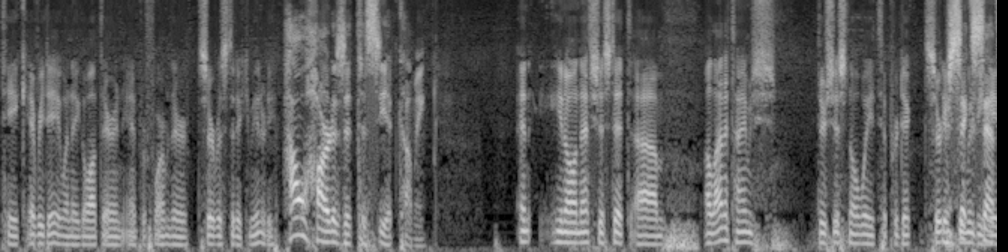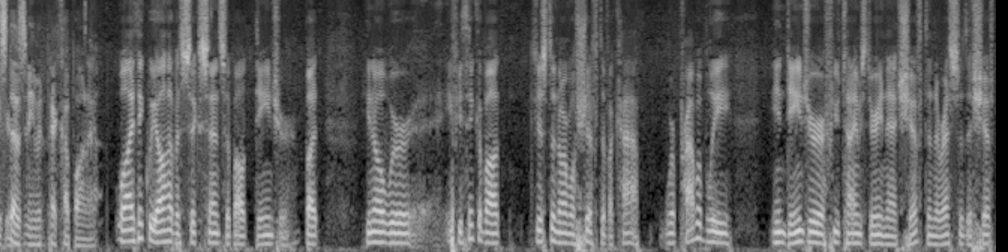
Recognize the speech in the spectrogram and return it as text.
take every day when they go out there and, and perform their service to the community. How hard is it to see it coming? And you know, and that's just it. Um, a lot of times, there's just no way to predict certain Your sixth sense doesn't even pick up on it. Well, I think we all have a sixth sense about danger, but you know, we're if you think about just a normal shift of a cop, we're probably in danger a few times during that shift, and the rest of the shift,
